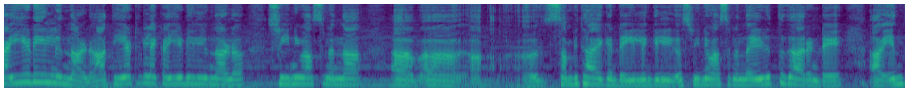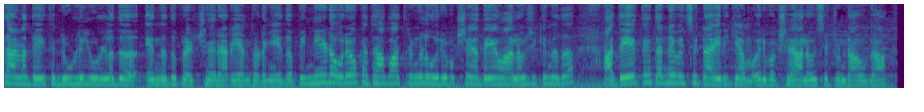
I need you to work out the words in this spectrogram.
കയ്യടിയിൽ നിന്നാണ്. ആ തിയേറ്ററിലെ കയ്യടിയിൽ നിന്നാണ് ശ്രീനിവാസൻ എന്ന സംവിധായകന്റെ ഇല്ലെങ്കിൽ ശ്രീനിവാസൻ എന്ന എഴുത്തുകാരന്റെ എന്താണ് അദ്ദേഹത്തിന്റെ ഉള്ളിലുള്ളത് എന്നത് പ്രേക്ഷകർ അറിയാൻ തുടങ്ങിയത്. പിന്നീട് ഓരോ കഥാപാത്രങ്ങളും ഒരുപക്ഷെ അദ്ദേഹം ആലോചിക്കുന്നത് അദ്ദേഹത്തെ തന്നെ വെച്ചിട്ടായിരിക്കാം ഒരുപക്ഷെ ആലോചിച്ചിട്ടുണ്ടാവുക.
